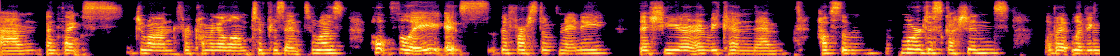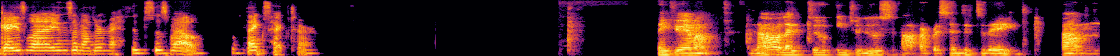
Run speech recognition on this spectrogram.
Um, and thanks, Joanne, for coming along to present to us. Hopefully, it's the first of many this year, and we can um, have some more discussions about living guidelines and other methods as well. Thanks, Hector. Thank you, Emma. Now I'd like to introduce our presenter today. Um,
